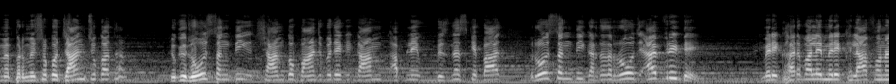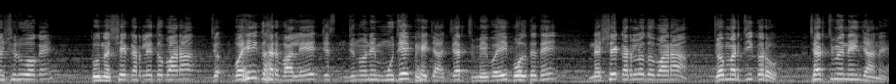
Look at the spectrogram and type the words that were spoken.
मैं परमेश्वर को जान चुका था, क्योंकि रोज संगति शाम को पाँच बजे के काम अपने बिज़नेस के बाद रोज संगति करता था, रोज एवरी डे मेरे घर वाले मेरे खिलाफ होना शुरू हो गए। तू नशे कर ले दोबारा। वही घर वाले जिस, जिन्होंने मुझे भेजा चर्च में, वही बोलते थे, नशे कर लो दोबारा, जो मर्ज़ी करो, चर्च में नहीं जाने,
